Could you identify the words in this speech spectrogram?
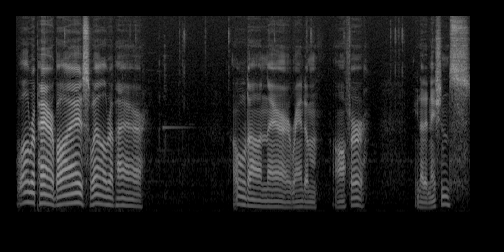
we'll repair, boys. We'll repair. Hold on there, random offer. United Nations.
